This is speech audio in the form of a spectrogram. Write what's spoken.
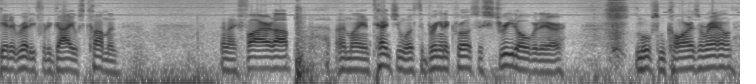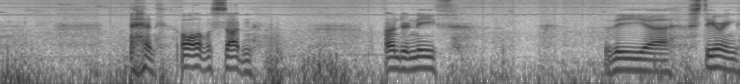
get it ready for the guy who was coming. And I fired up, and my intention was to bring it across the street over there, move some cars around. And all of a sudden, underneath the uh, steering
